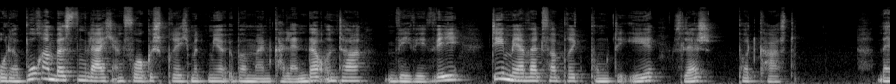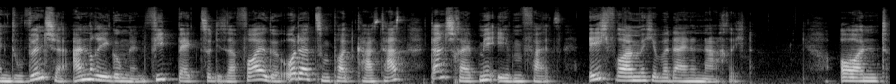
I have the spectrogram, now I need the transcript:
oder buch am besten gleich ein Vorgespräch mit mir über meinen Kalender unter www.diemehrwertfabrik.de slash podcast. Wenn du Wünsche, Anregungen, Feedback zu dieser Folge oder zum Podcast hast, dann schreib mir ebenfalls. Ich freue mich über deine Nachricht. Und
